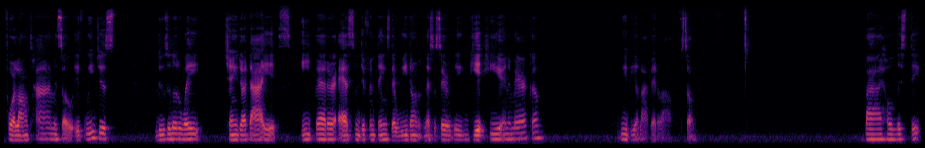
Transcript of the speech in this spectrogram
for a long time. And so if we just lose a little weight, change our diets, eat better, add some different things that we don't necessarily get here in America, we'd be a lot better off. So, buy holistic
